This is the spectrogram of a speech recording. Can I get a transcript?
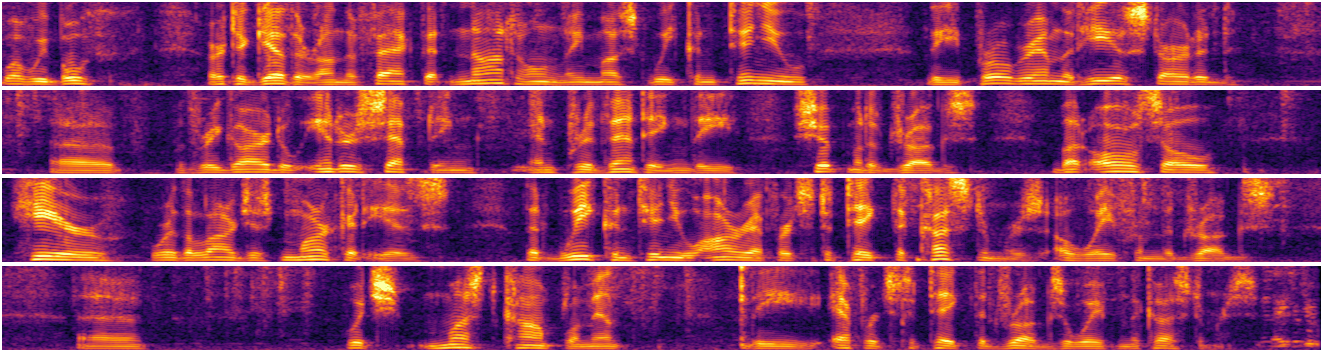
Well, we both are together on the fact that not only must we continue the program that he has started uh, with regard to intercepting and preventing the shipment of drugs, but also here where the largest market is, that we continue our efforts to take the customers away from the drugs, uh, which must complement the efforts to take the drugs away from the customers. Mr.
